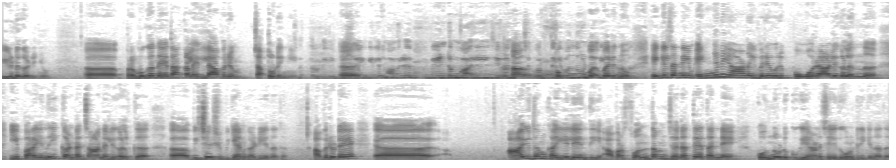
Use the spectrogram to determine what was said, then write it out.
വീണു കഴിഞ്ഞു. പ്രമുഖ നേതാക്കൾ എല്ലാവരും ചത്തൊടുങ്ങി. വരുന്നു. എങ്കിൽ തന്നെയും എങ്ങനെയാണ് ഇവരെ ഒരു പോരാളികൾ എന്ന് ഈ പറയുന്ന ഈ കണ്ട ചാനലുകൾക്ക് വിശേഷിപ്പിക്കാൻ കഴിയുന്നത്? അവരുടെ ആയുധം കയ്യിലേന്തി അവർ സ്വന്തം ജനത്തെ തന്നെ കൊന്നൊടുക്കുകയാണ് ചെയ്തുകൊണ്ടിരിക്കുന്നത്.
